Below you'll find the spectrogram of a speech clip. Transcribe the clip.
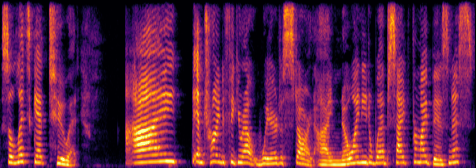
So let's get to it. I am trying to figure out where to start. I know I need a website for my business.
